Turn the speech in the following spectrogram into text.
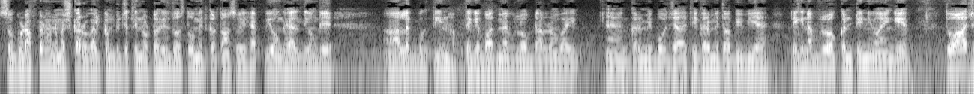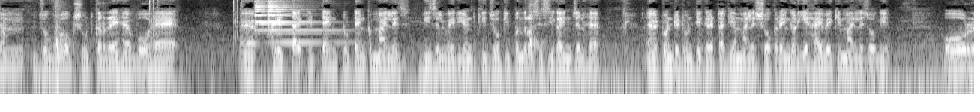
सो गुड आफ्टरनून नमस्कार welcome to Jatin auto hill दोस्तों, उम्मीद करता हूँ सभी हैप्पी होंगे हेल्दी होंगे। लगभग तीन हफ़्ते के बाद मैं व्लॉग डाल रहा हूँ भाई। गर्मी बहुत ज़्यादा थी, गर्मी तो अभी भी है, लेकिन अब व्लॉग कंटिन्यू आएँगे। तो आज हम जो व्लॉग शूट कर रहे हैं, वो है क्रेटा की tank to tank mileage diesel variant की, जो कि 15 सीसी का इंजन है। ट्वेंटी ट्वेंटी क्रेटा की हम माइलेज शो करेंगे, और ये हाईवे की माइलेज होगी। और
